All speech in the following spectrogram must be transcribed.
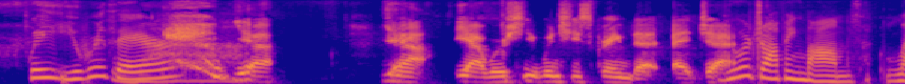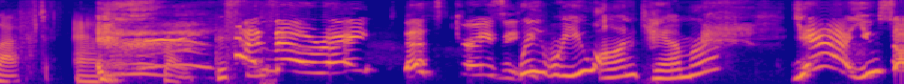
Wait, you were there? Yeah, yeah, yeah. Where she when she screamed at at Jack. You were dropping bombs left and right. This I know, right? That's crazy. Wait, were you on camera? Yeah, you saw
